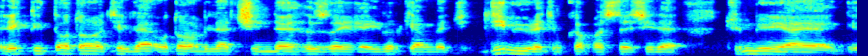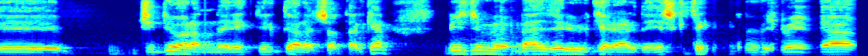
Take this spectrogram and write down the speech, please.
Elektrikli otomobiller, otomobiller Çin'de hızla yayılırken ve ciddi bir üretim kapasitesiyle tüm dünyaya e, ciddi oranda elektrikli araç satarken bizim ve benzeri ülkelerde eski teknoloji veya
